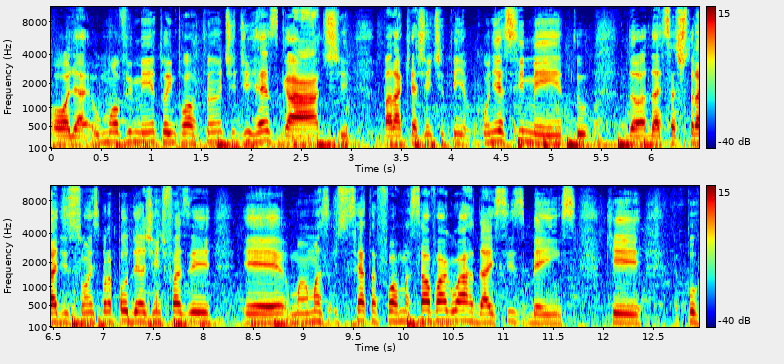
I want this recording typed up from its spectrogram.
Olha, o movimento é importante de resgate para que a gente tenha conhecimento dessas tradições para poder a gente fazer, é, uma, uma, de certa forma, salvaguardar esses bens que, por,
